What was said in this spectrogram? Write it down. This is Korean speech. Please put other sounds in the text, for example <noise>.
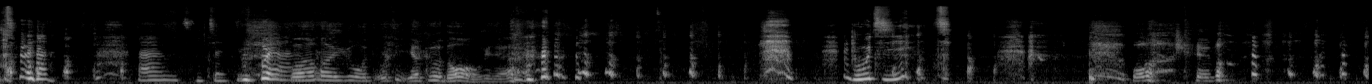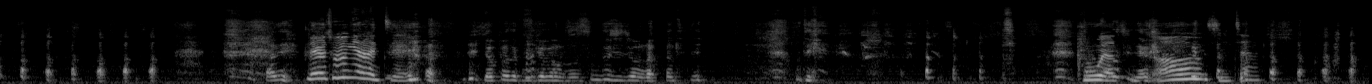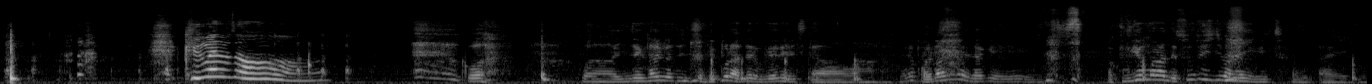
<laughs> 아유 진짜. 뭐야. 와 이거 어떻게 야 그거 넣어 그냥. <laughs> 뭐지? 와 대박. 아니 내가 조용히 하라 했지. 옆에서 구경하면서 숨도 쉬지 말라 하더니 어떻게 뭐야. 아 진짜 그만 웃어. 와, 와 인생 살면서 진짜 몇 번 안 되는 우연의 일치다. 와, 벌 받는 거야 자기. 아, 구경만 하는데 순두시집 하다니 참. 아이고.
